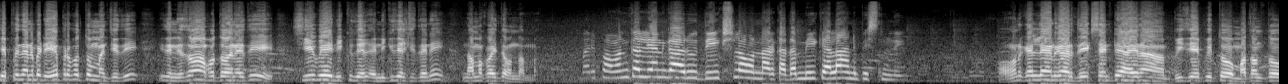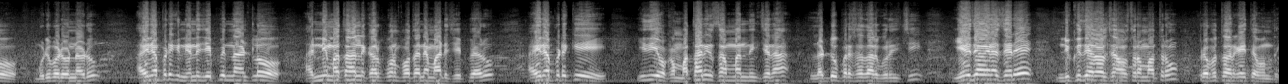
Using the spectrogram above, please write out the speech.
చెప్పిన దాన్ని బట్టి ఏ ప్రభుత్వం మంచిది ఇది నిజమా అబద్ధం అనేది సిబిఐ నిక్కు నిక్కు తెలిసిదని నమ్మకం అయితే ఉందమ్మా. మరి పవన్ కళ్యాణ్ గారు దీక్షలో ఉన్నారు కదా మీకు ఎలా అనిపిస్తుంది? పవన్ కళ్యాణ్ గారి దీక్ష అంటే ఆయన బీజేపీతో మతంతో ముడిపడి ఉన్నాడు. అయినప్పటికీ నిన్న చెప్పిన దాంట్లో అన్ని మతాలని కలుపుకొని పోతానే మాట చెప్పారు. అయినప్పటికీ ఇది ఒక మతానికి సంబంధించిన లడ్డు ప్రసాదాల గురించి. ఏదేమైనా సరే నిగ్గు తేలవలసిన అవసరం మాత్రం ప్రభుత్వానికి అయితే ఉంది.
